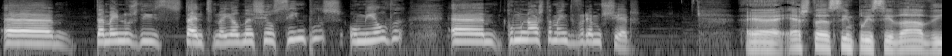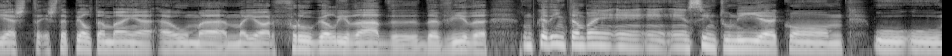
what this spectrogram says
Uh, também nos diz tanto, não é? Ele nasceu simples, humilde, uh, como nós também devemos ser. É, esta simplicidade e este, este apelo também a, a, uma maior frugalidade da vida, um bocadinho também em, em, em sintonia com o, o,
